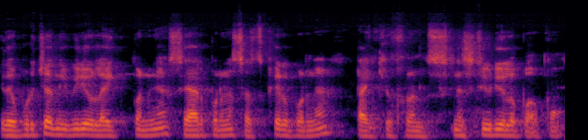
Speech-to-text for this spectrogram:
இதை பிடிச்சி அந்த வீடியோ லைக் பண்ணுங்கள் ஷேர் பண்ணுங்கள் சப்ஸ்கிரைப் பண்ணுங்கள் தேங்க்யூ ஃப்ரெண்ட்ஸ் நெக்ஸ்ட் வீடியோவில் பார்ப்போம்.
